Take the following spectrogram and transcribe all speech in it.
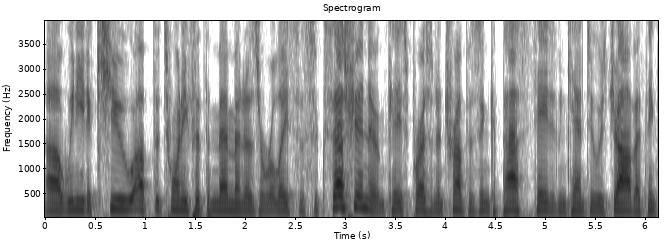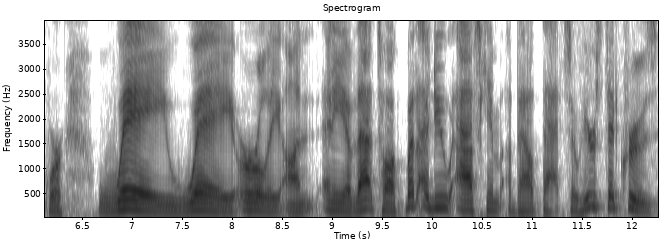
uh, we need to queue up the 25th Amendment as it relates to succession in case President Trump is incapacitated and can't do his job. I think we're way, way early on any of that talk, but I do ask him about that. So here's Ted Cruz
